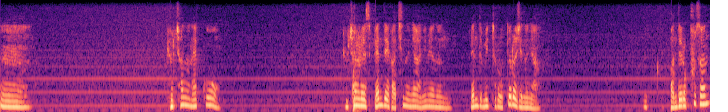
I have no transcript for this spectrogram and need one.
음, 교차는 했고 교차를 해서 밴드에 갇히느냐 아니면은 밴드 밑으로 떨어지느냐 반대로 풋은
